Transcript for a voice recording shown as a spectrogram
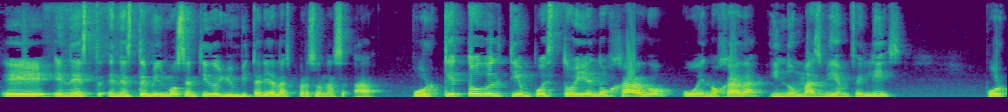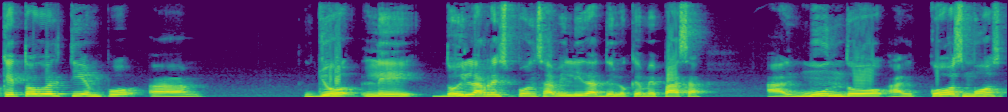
eh, en, este, en este mismo sentido, yo invitaría a las personas a ¿por qué todo el tiempo estoy enojado o enojada y no más bien feliz? ¿Por qué todo el tiempo yo le doy la responsabilidad de lo que me pasa al mundo, al cosmos,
